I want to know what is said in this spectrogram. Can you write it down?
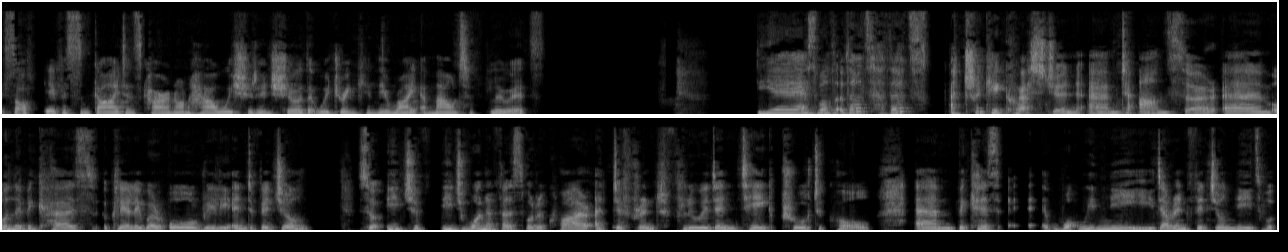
sort of give us some guidance, Karen, on how we should ensure that we're drinking the right amount of fluids? Yes, well, that's that's a tricky question um, to answer, um, only because clearly we're all really individual. So each of each one of us will require a different fluid intake protocol, um, because what we need, our individual needs, will,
